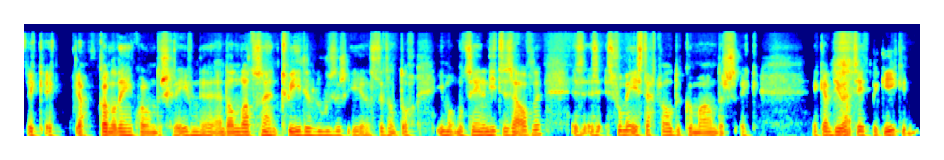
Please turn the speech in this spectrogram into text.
ik, ik ja, kan dat eigenlijk wel onderschrijven. Eh, en dan laten we zeggen, tweede loser, als er dan toch iemand moet zijn en niet dezelfde, is, is, is voor mij is het echt wel de Commanders. Ik, ik heb die wedstrijd bekeken.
